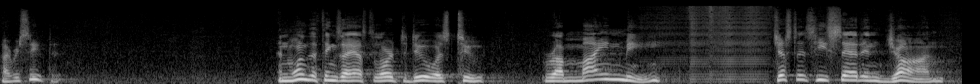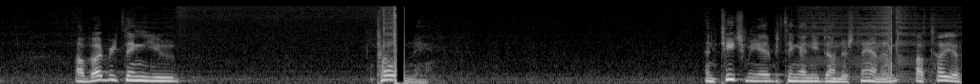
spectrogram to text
I received it. And one of the things I asked the Lord to do was to remind me, just as He said in John, of everything you told me. And teach me everything I need to understand. And I'll tell you,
